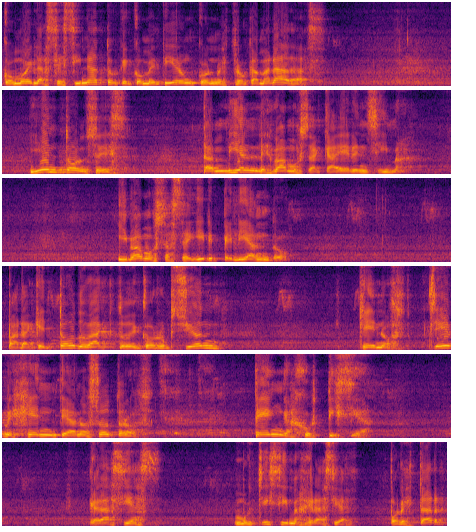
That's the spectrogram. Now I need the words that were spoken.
como el asesinato que cometieron con nuestros camaradas. Y entonces también les vamos a caer encima y vamos a seguir peleando para que todo acto de corrupción que nos lleve gente a nosotros tenga justicia. Gracias, muchísimas gracias por estar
